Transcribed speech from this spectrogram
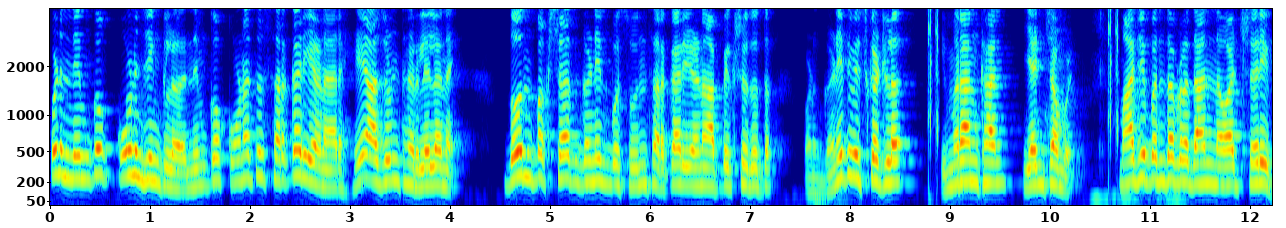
पण नेमकं कोण जिंकलं नेमकं कोणाचं सरकार येणार हे अजून ठरलेलं नाही. दोन पक्षात गणित बसून सरकार येणं अपेक्षित होतं. पण गणित विस्कटलं इम्रान खान यांच्यामुळे. माजी पंतप्रधान नवाज शरीफ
